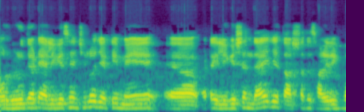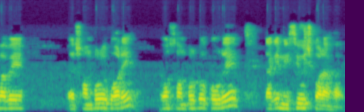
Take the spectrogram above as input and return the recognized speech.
ওর বিরুদ্ধে একটা অ্যালিগেশন ছিল যে একটি মেয়ে একটা এলিগেশন দেয় যে তার সাথে শারীরিকভাবে সম্পর্ক করে এবং সম্পর্ক করে তাকে মিসইউজ করা হয়।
